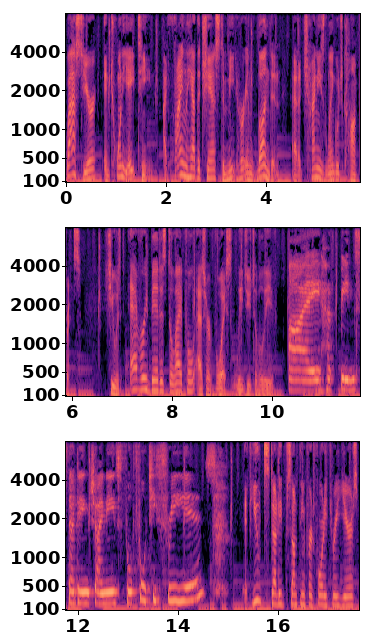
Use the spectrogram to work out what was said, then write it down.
Last year, in 2018, I finally had the chance to meet her in London at a Chinese language conference. She was every bit as delightful as her voice leads you to believe. I have been studying Chinese for 43 years. If you'd studied something for 43 years,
